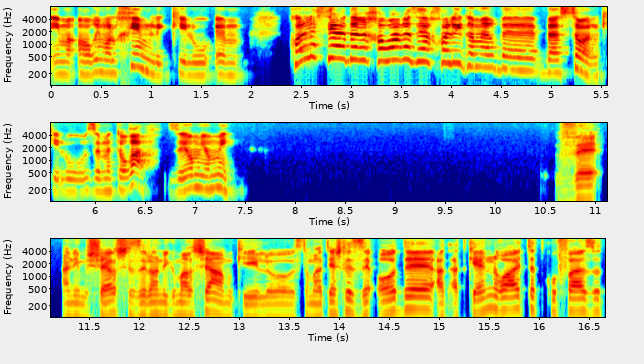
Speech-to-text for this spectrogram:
אם, ההורים הולכים לי, כאילו הם, כל נסיעה דרך הוואר הזה יכול להיגמר באסון, כאילו זה מטורף, זה יומיומי. ואני משער שזה לא נגמר שם, כאילו, זאת אומרת, יש לזה עוד, אה, את, את כן רואה את התקופה הזאת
